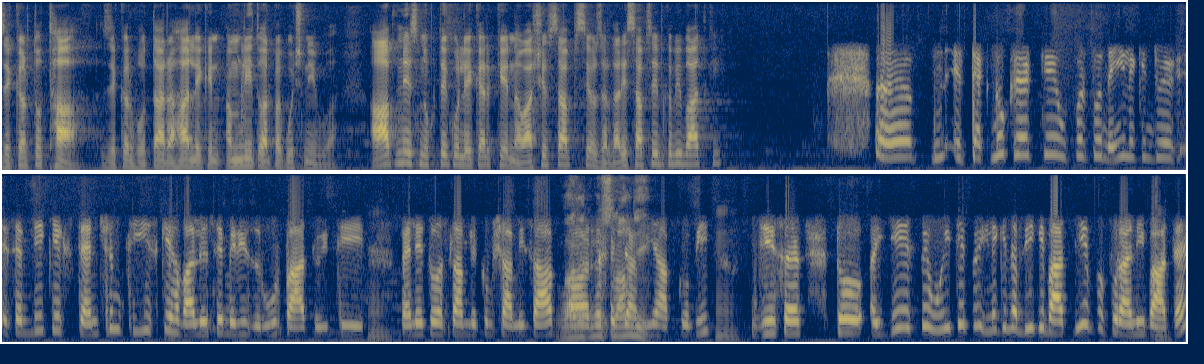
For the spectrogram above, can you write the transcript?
ज़िक्र तो था ज़िक्र होता रहा लेकिन अमली तौर पर कुछ नहीं हुआ। आपने इस नुक्ते को लेकर के नवाशिफ साहब से और जरदारी साहब से भी कभी बात की? टेक्नोक्रेट के ऊपर तो नहीं लेकिन जो असेंबली की एक्सटेंशन थी इसके हवाले से मेरी ज़रूर बात हुई थी। पहले तो अस्सलाम वालेकुम शामी साहब और आपको भी। जी सर तो ये इस पे हुई थी लेकिन अभी की बात नहीं है, पुरानी बात है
